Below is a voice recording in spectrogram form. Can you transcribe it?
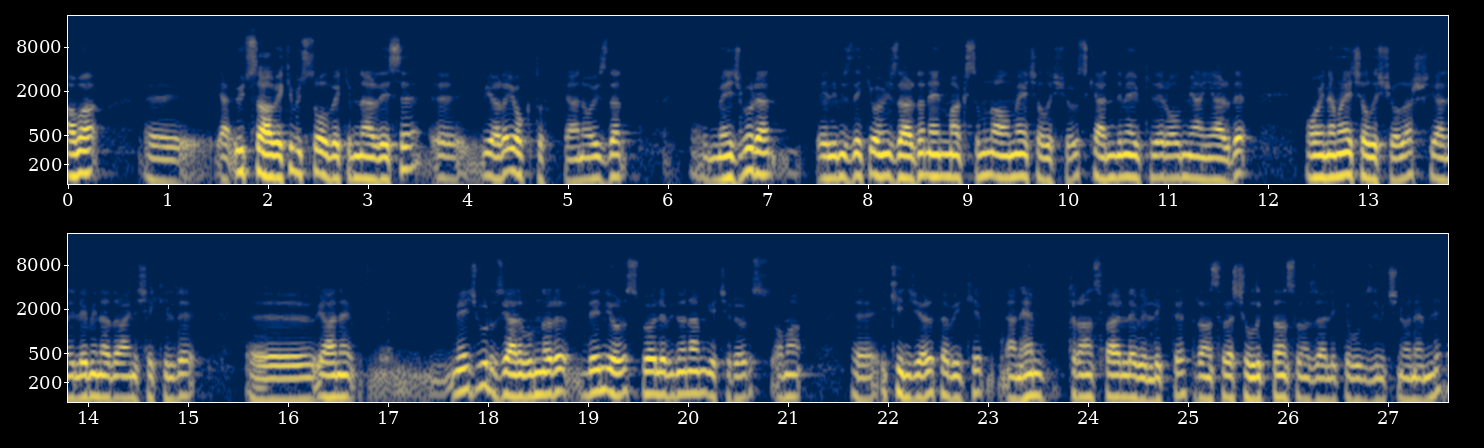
ama e, yani 3 sağ bekim, 3 sol bekim neredeyse e, bir ara yoktu. Yani o yüzden e, mecburen elimizdeki oyunculardan en maksimumunu almaya çalışıyoruz. Kendi mevkileri olmayan yerde oynamaya çalışıyorlar. Yani Lemina da aynı şekilde e, yani mecburuz yani bunları deniyoruz. Böyle bir dönem geçiriyoruz ama e, ikinci yarı tabii ki yani hem transferle birlikte transfer açıldıktan sonra özellikle bu bizim için önemli.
